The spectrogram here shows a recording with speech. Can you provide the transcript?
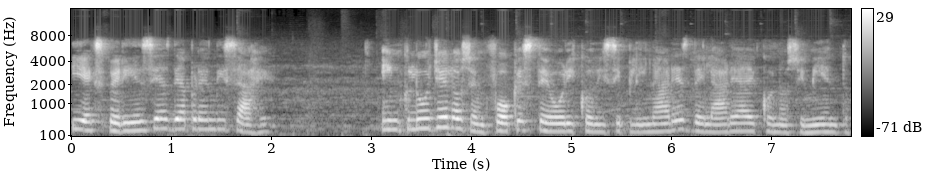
y experiencias de aprendizaje, incluye los enfoques teórico-disciplinares del área de conocimiento,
